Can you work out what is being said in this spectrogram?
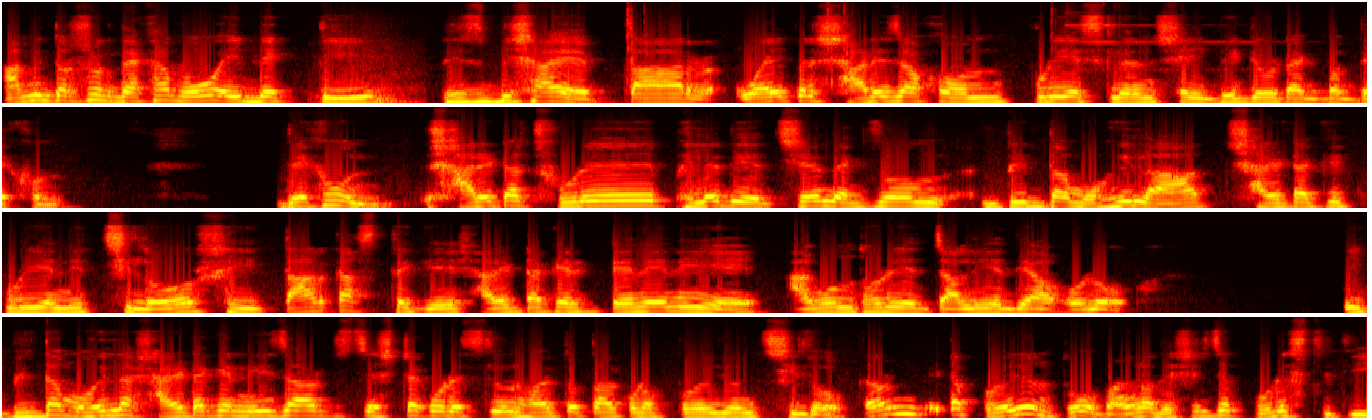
আমি দর্শক দেখাবো এই ব্যক্তি রিজবি সাহেব। তার ওয়াইফের শাড়ি যখন পুড়িয়েছিলেন, সেই ভিডিওটা একবার দেখুন। দেখুন, শাড়িটা ছুঁড়ে ফেলে দিয়েছেন একজন বৃদ্ধা মহিলা, শাড়িটাকে কুড়িয়ে নিচ্ছিল। সেই তার কাছ থেকে শাড়িটাকে টেনে নিয়ে আগুন ধরিয়ে জ্বালিয়ে দেওয়া হলো। এই বৃদ্ধা মহিলা শাড়িটাকে নিয়ে যাওয়ার চেষ্টা করেছিলেন, হয়তো তার কোনো প্রয়োজন ছিল। কারণ এটা প্রয়োজন তো, বাংলাদেশের যে পরিস্থিতি,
